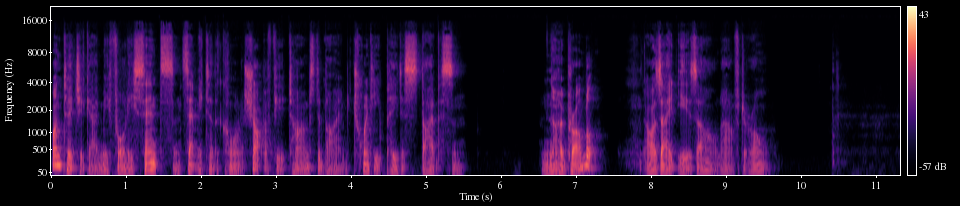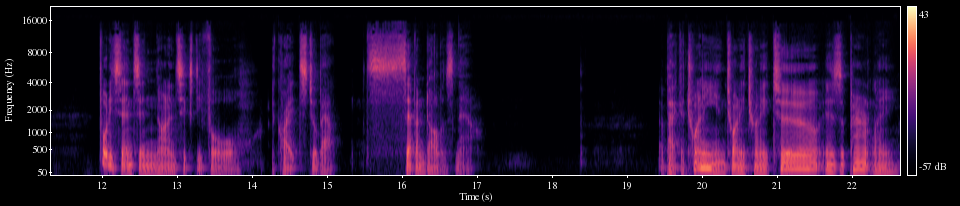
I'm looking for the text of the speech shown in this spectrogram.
One teacher gave me 40 cents and sent me to the corner shop a few times to buy him 20 Peter Stuyvesant. No problem. I was eight years old after all. 40 cents in 1964 equates to about $7 now. A pack of 20 in 2022 is apparently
